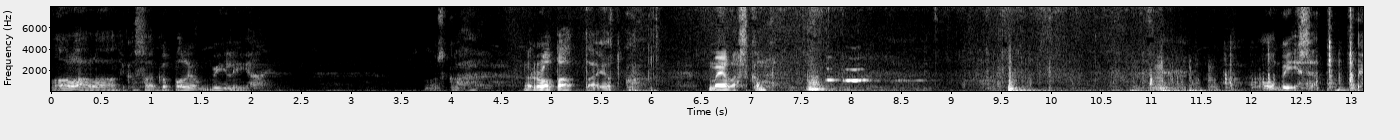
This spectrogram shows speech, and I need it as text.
alalaatikossa aika paljon viljaa. Olisiko rotat tai jotkut melaskan. Ovisäppi.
